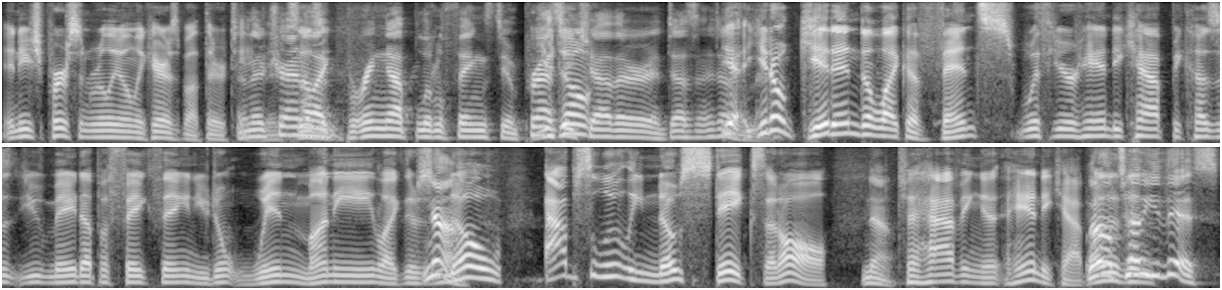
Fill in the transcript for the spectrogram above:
and each person really only cares about their team. And they're trying to like bring up little things to impress each other. It doesn't. It doesn't yeah, matter. you don't get into like events with your handicap because you've made up a fake thing and you don't win money. Like there's No. no, absolutely no stakes at all No. to having a handicap. But I'll tell than- you this:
